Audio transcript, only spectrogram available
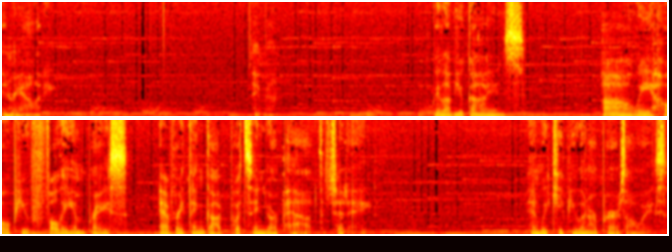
in reality. Amen. We love you guys. Oh, we hope you fully embrace everything God puts in your path today. And we keep you in our prayers always.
